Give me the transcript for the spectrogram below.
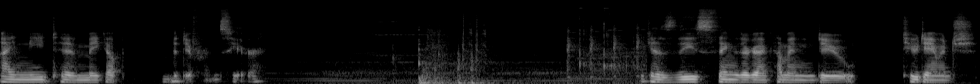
I need to make up the difference here. Because these things are going to come in and do 2 damage,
